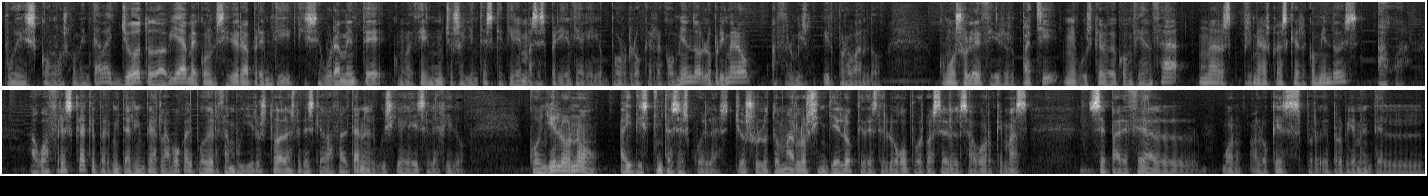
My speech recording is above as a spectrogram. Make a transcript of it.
Pues como os comentaba, yo todavía me considero aprendiz y seguramente, como decía, hay muchos oyentes que tienen más experiencia que yo. Por lo que recomiendo, lo primero, hacer lo mismo, ir probando. Como suele decir Pachi, mi whiskero de confianza, una de las primeras cosas que recomiendo es agua. Agua fresca que permita limpiar la boca y poder zambulliros todas las veces que haga falta en el whisky que hayáis elegido. Con hielo o no, hay distintas escuelas. Yo suelo tomarlo sin hielo, que desde luego pues va a ser el sabor que más se parece al bueno a lo que es pro- propiamente el,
